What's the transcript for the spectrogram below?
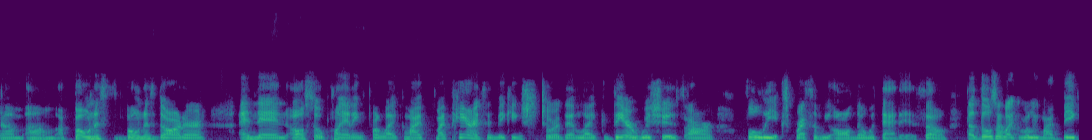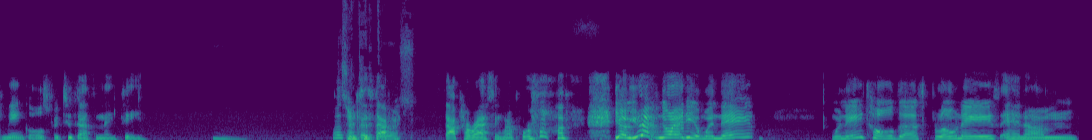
um, um, a bonus bonus daughter, and then also planning for like my my parents and making sure that like their wishes are fully expressed, and we all know what that is. So th- those are like really my big main goals for 2019. Hmm. Those and to stop goals. stop harassing my poor father. Yo, you have no idea when they when they told us Flonase and um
